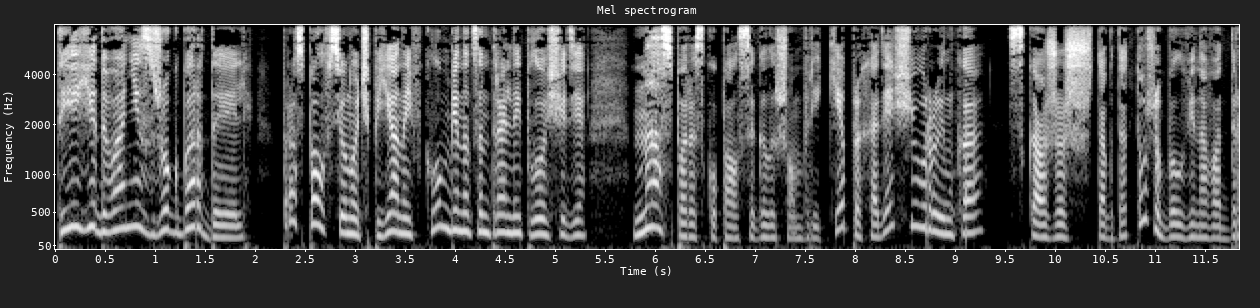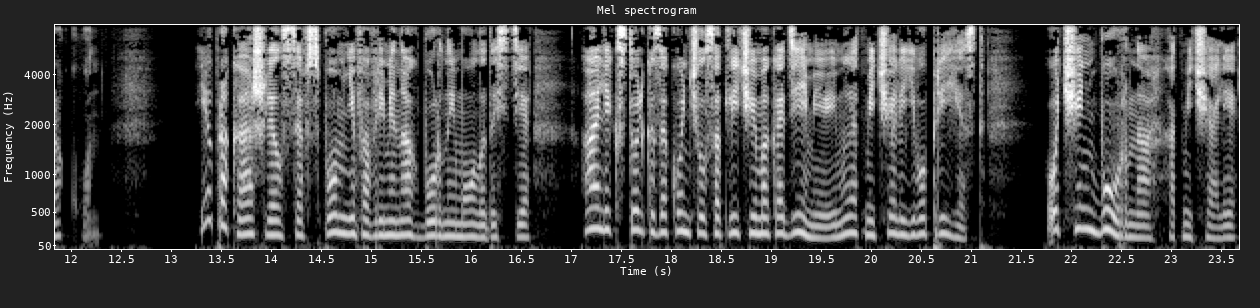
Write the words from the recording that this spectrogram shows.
ты едва не сжег бордель, проспал всю ночь пьяный в клумбе на центральной площади, наспор искупался голышом в реке, проходящей у рынка. Скажешь, тогда тоже был виноват дракон?» Я прокашлялся, вспомнив о временах бурной молодости. Алекс только закончил с отличием академию, и мы отмечали его приезд. Очень бурно отмечали.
